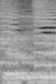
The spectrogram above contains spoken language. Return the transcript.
Two.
